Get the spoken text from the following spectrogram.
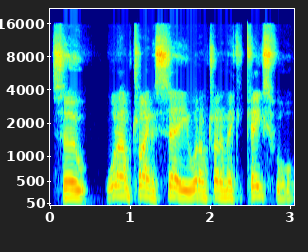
So what I'm trying to say, what I'm trying to make a case for,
